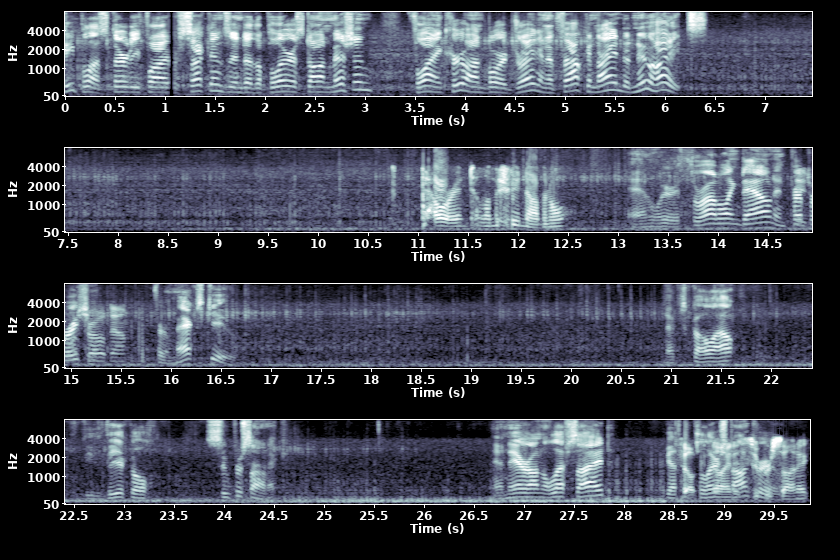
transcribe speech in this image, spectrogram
T plus 35 seconds into the Polaris Dawn mission. Flying crew on board Dragon and Falcon 9 to new heights. Power and telemetry nominal. And we're throttling down in preparation down. for max Q. Next call out, the vehicle supersonic. And there on the left side, we got the Falcon Polaris 9 Dawn supersonic.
